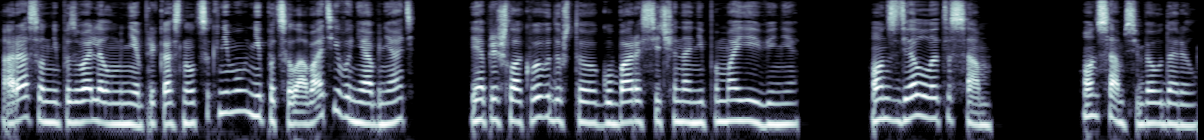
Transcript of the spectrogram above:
А раз он не позволял мне прикоснуться к нему, ни поцеловать его, ни обнять, я пришла к выводу, что губа рассечена не по моей вине. Он сделал это сам. Он сам себя ударил.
